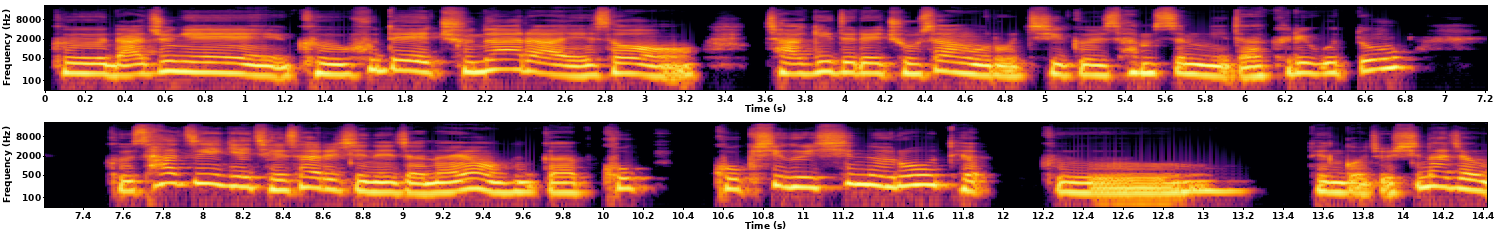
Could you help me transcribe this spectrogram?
그 나중에 그 후대 주나라에서 자기들의 조상으로 직을 삼습니다. 그리고 또 그 사직의 제사를 지내잖아요. 그러니까 곡 곡식의 신으로 되, 그된 거죠. 신화적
